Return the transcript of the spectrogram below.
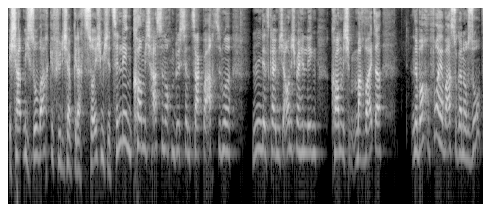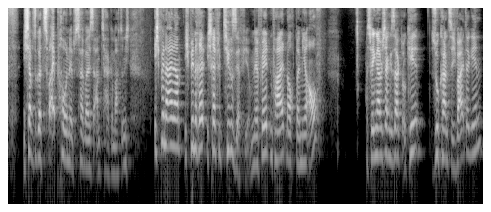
Ich habe mich so wach gefühlt. Ich habe gedacht, soll ich mich jetzt hinlegen? Komm, ich hasse noch ein bisschen. Zack, war 18 Uhr. Hm, jetzt kann ich mich auch nicht mehr hinlegen. Komm, ich mach weiter. Eine Woche vorher war es sogar noch so. Ich habe sogar zwei Powernaps teilweise am Tag gemacht. Und ich, ich bin einer, ich bin, ich reflektiere sehr viel. Und mir fällt ein Verhalten auch bei mir auf. Deswegen habe ich dann gesagt, okay, so kann es nicht weitergehen.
